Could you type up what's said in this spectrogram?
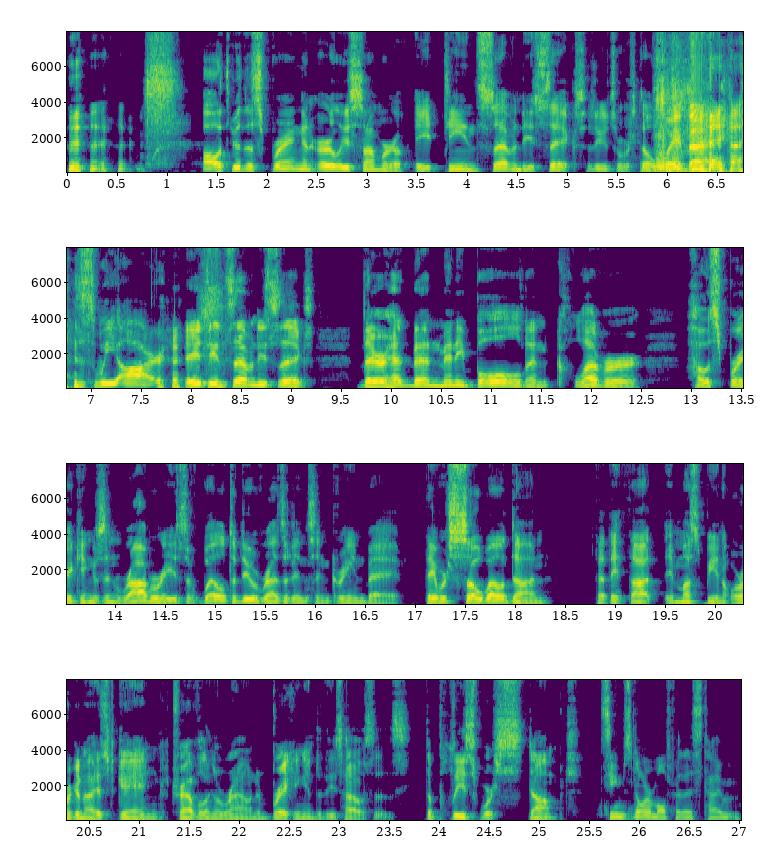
All through the spring and early summer of 1876, So we're still way back. yes, we are. 1876. There had been many bold and clever housebreakings and robberies of well to do residents in Green Bay. They were so well done that they thought it must be an organized gang traveling around and breaking into these houses. The police were stumped. Seems normal for this time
